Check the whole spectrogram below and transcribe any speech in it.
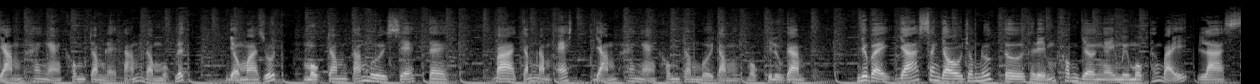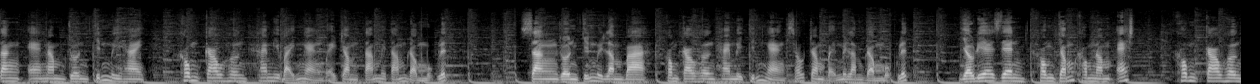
giảm 2.008 đồng một lít, dầu mazut 180 CFT 3.5S giảm 2.010 đồng một kg. Như vậy, giá xăng dầu trong nước từ thời điểm 0 giờ ngày 11 tháng 7 là xăng E5 RON 92 không cao hơn 27.788 đồng một lít. Xăng RON 95 3 không cao hơn 29.675 đồng một lít. Dầu diesel 0.05S không cao hơn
